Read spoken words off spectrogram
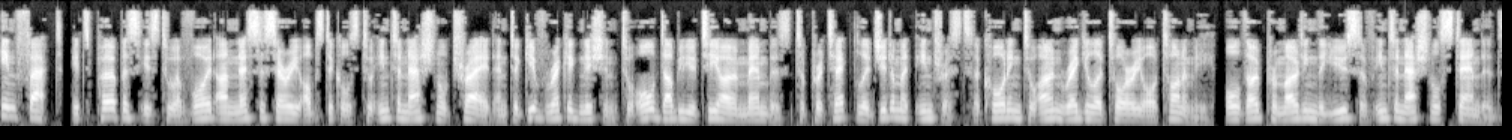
In fact, its purpose is to avoid unnecessary obstacles to international trade and to give recognition to all WTO members to protect legitimate interests according to own regulatory autonomy, although promoting the use of international standards.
